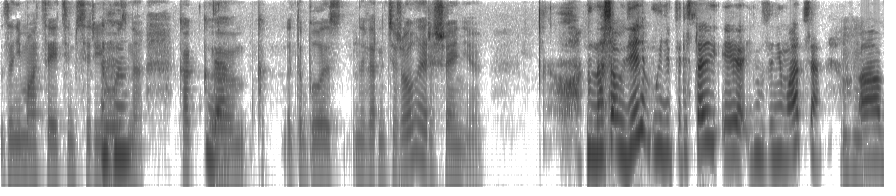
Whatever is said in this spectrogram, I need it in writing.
заниматься этим серьезно? Mm-hmm. Как, да. э, как это было, наверное, тяжелое решение? Но на самом деле мы не перестали э, им заниматься. Угу. А,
